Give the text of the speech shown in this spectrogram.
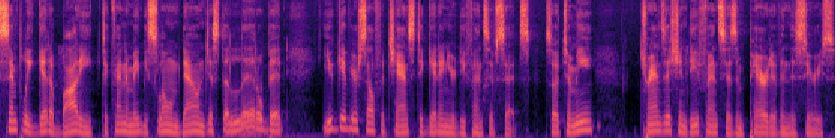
simply get a body to kind of maybe slow them down just a little bit, you give yourself a chance to get in your defensive sets. So to me, transition defense is imperative in this series.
